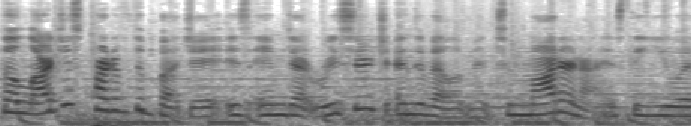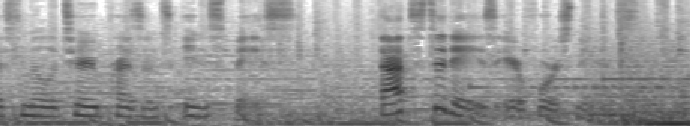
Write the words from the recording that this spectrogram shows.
The largest part of the budget is aimed at research and development to modernize the U.S. military presence in space. That's today's Air Force News.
